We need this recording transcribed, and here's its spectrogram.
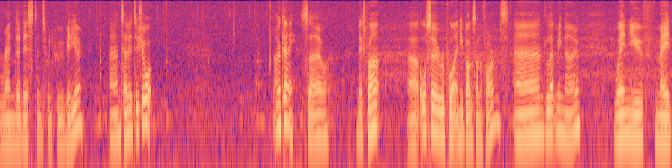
render distance would be video, and turn it to short. Okay, so next part. Uh, also report any bugs on the forums and let me know when you've made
